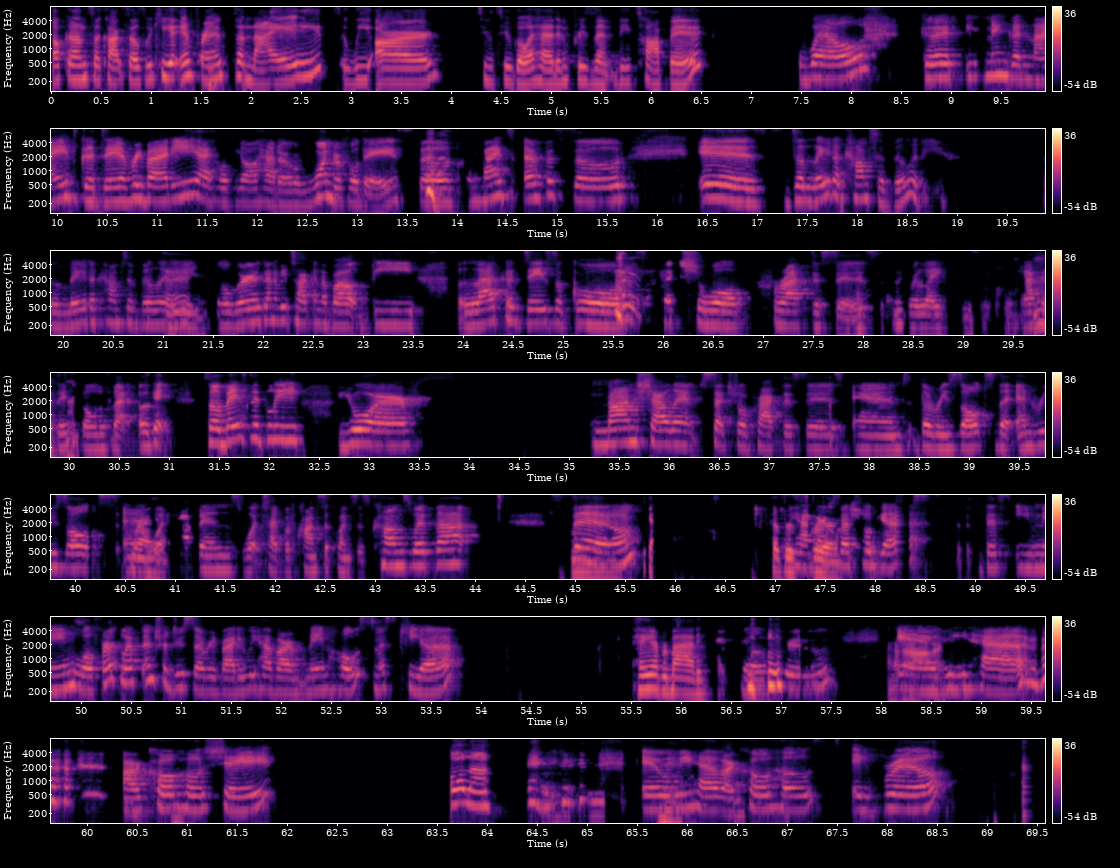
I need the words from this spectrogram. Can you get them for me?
Welcome to Cocktails with Kia and Friends. Tonight we are to to go ahead and present the topic. Well, good evening, good night, good day, everybody. I hope y'all had a wonderful day. So tonight's episode is delayed accountability. Delayed accountability. Okay. So we're going to be talking about the lackadaisical sexual practices. We're like, lackadaisical is that. Okay. So basically, your nonchalant sexual practices and the results, the end results, and right. what happens, what type of consequences comes with that. So, mm-hmm. yeah. we have our special guest this evening. Well, first, let's introduce everybody. We have our main host, Miss Kia. Hey, everybody. and we have our co-host Shay. Hola. and we have our co-host April.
